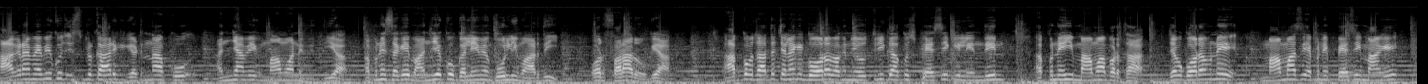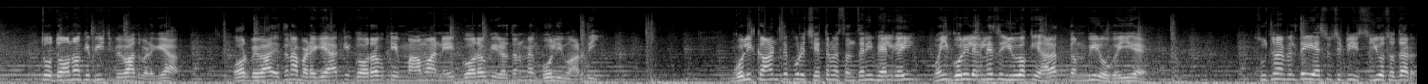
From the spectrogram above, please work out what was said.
आगरा में भी कुछ इस प्रकार की घटना को अंजाम एक मामा ने दे दिया। अपने सगे भांजे को गले में गोली मार दी और फरार हो गया। आपको बताते चलें कि गौरव अग्निहोत्री का कुछ पैसे की लेन देन अपने ही मामा पर था। जब गौरव ने मामा से अपने पैसे मांगे तो दोनों के बीच विवाद बढ़ गया। और विवाद इतना बढ़ गया कि गौरव के मामा ने गौरव की गर्दन में गोली मार दी। गोलीकांड से पूरे क्षेत्र में सनसनी फैल गई। वहीं गोली लगने से युवक की हालत गंभीर हो गई है। सूचना मिलते ही एसपी सिटी सीओ सदर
